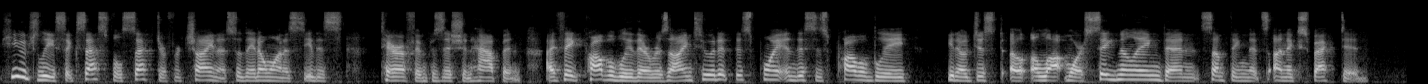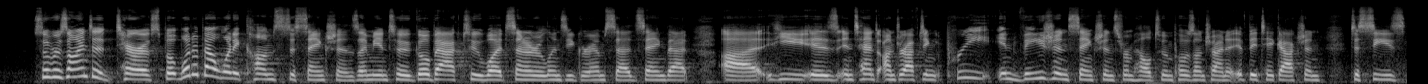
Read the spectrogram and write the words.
hugely successful sector for China, so they don't want to see this tariff imposition happen. I think probably they're resigned to it at this point, and this is probably, you know, just a, a lot more signaling than something that's unexpected. So resigned to tariffs, but what about when it comes to sanctions? I mean, to go back to what Senator Lindsey Graham said, saying that uh, he is intent on drafting pre-invasion sanctions from hell to impose on China if they take action to seize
